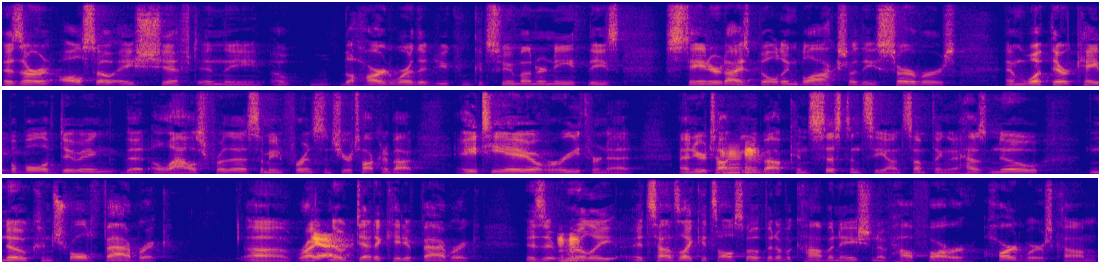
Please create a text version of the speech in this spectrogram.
Is there an, also a shift in the uh, the hardware that you can consume underneath these standardized building blocks or these servers and what they're capable of doing that allows for this? I mean, for instance, you're talking about ATA over Ethernet, and you're talking mm-hmm. about consistency on something that has no no controlled fabric, uh, right? Yeah. No dedicated fabric. Is it mm-hmm. really? It sounds like it's also a bit of a combination of how far hardware's come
